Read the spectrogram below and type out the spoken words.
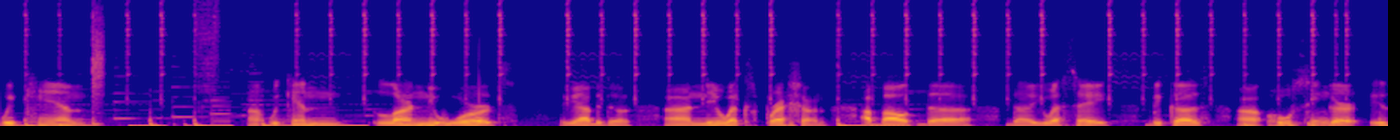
we can uh, we can learn new words yeah the uh, new expression about the the USA because uh, who singer is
